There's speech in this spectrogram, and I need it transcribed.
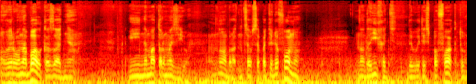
вирвана балка задня і нема тормозів. Ну, обратно, це все по телефону. Треба їхати, дивитись по факту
